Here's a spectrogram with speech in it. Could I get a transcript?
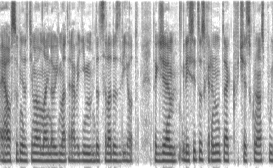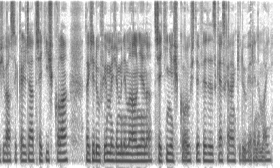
já osobně za těma onlineovými teda vidím docela dost výhod. Takže když si to schrnu, tak v Česku nás používá asi každá třetí škola, takže doufáme, že minimálně na třetině škol už ty fyzické schránky důvěry nemají.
